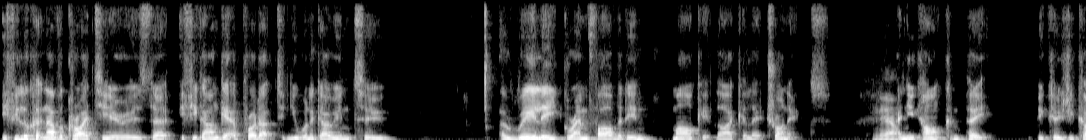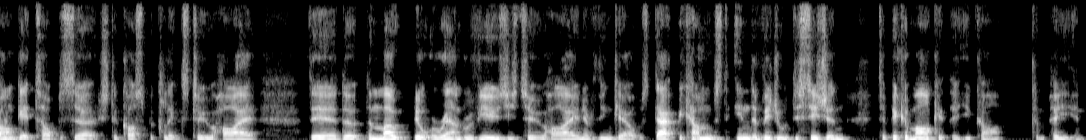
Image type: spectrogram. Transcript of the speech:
If you look at another criteria, is that if you go and get a product and you want to go into a really grandfathered in market like electronics, yeah, and you can't compete because you can't get top of search, the cost per click's too high, the, the the moat built around reviews is too high, and everything else. That becomes the individual decision to pick a market that you can't compete in.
